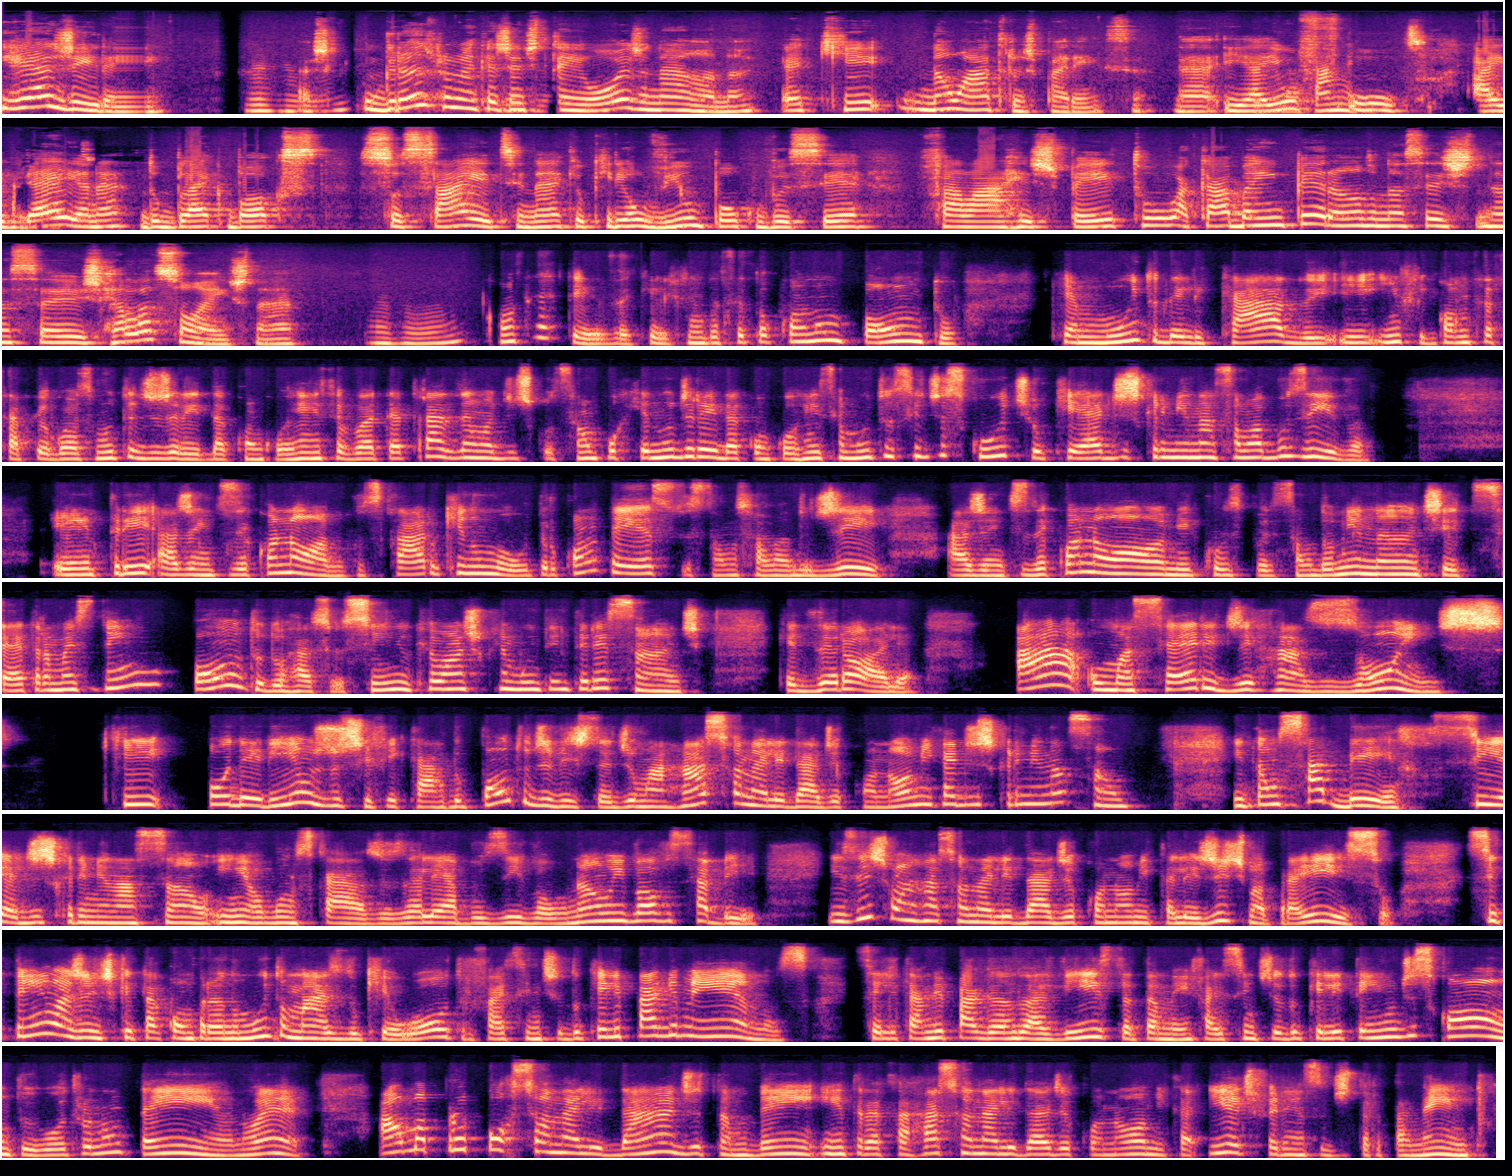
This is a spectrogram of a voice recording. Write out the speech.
e reagirem. Uhum. Acho que o grande problema que a gente tem hoje, né, Ana, é que não há transparência. Né? E aí o, o, a ideia né, do Black Box Society, né, que eu queria ouvir um pouco você falar a respeito, acaba imperando nessas, nessas relações, né? Uhum. Com certeza, que você tocou num ponto que é muito delicado e, enfim, como você sabe, eu gosto muito de direito da concorrência, eu vou até trazer uma discussão, porque no direito da concorrência muito se discute o que é a discriminação abusiva. Entre agentes econômicos. Claro que num outro contexto, estamos falando de agentes econômicos, posição dominante, etc., mas tem um ponto do raciocínio que eu acho que é muito interessante. Quer dizer, olha, há uma série de razões que poderiam justificar, do ponto de vista de uma racionalidade econômica, a discriminação. Então, saber se a discriminação, em alguns casos, ela é abusiva ou não, envolve saber, existe uma racionalidade econômica legítima para isso? Se tem um agente que está comprando muito mais do que o outro, faz sentido que ele pague menos. Se ele está me pagando à vista, também faz sentido que ele tenha um desconto e o outro não tenha, não é? Há uma proporcionalidade também entre essa racionalidade econômica e a diferença de tratamento.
